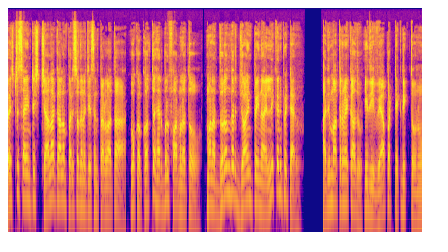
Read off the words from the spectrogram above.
బెస్ట్ సైంటిస్ట్ చాలా కాలం పరిశోధన చేసిన తర్వాత ఒక కొత్త హెర్బల్ ఫార్ములాతో మన దురందర్ జాయింట్ పెయిన్ ఆయిల్ని కనిపెట్టారు. అది మాత్రమే కాదు ఇది వేపర్ టెక్నిక్తోనూ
